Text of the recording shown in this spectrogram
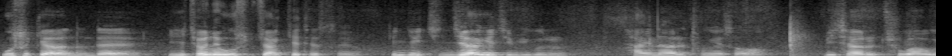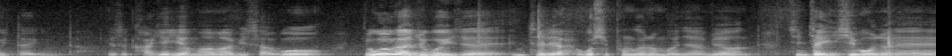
우습게 알았는데 이게 전혀 우습지 않게 됐어요. 굉장히 진지하게 지금 이거를 하이나를 통해서 미샤를 추구하고 있다 이겁니다. 그래서 가격이 어마어마 비싸고 이걸 가지고 이제 인텔이 하고 싶은 거는 뭐냐면 진짜 25년에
